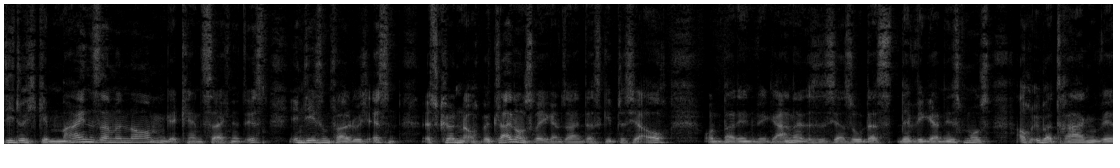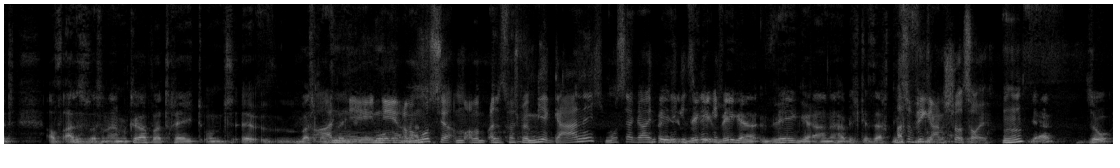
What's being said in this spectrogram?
die durch gemeinsame Normen gekennzeichnet ist, in diesem Fall durch Essen. Es können auch Bekleidungsregeln sein, das gibt es ja auch. Und bei den Veganern ist es ja so, dass der Veganismus auch übertragen wird auf alles, was man am Körper trägt und äh, was man ah, nee, nee, aber hat. muss ja, aber, also zum Beispiel bei mir gar nicht, muss ja gar nicht. Bei mir Wege, Wege, Vegane habe ich gesagt. Also vegan, vegan sorry. Mhm. Ja, so.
